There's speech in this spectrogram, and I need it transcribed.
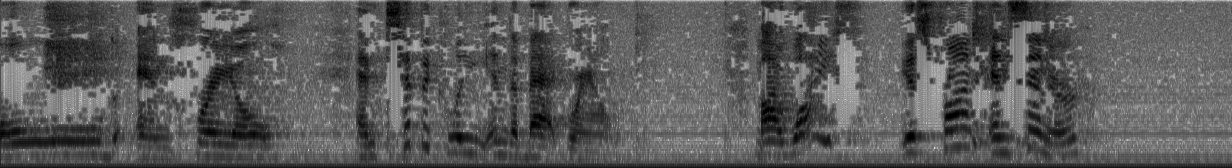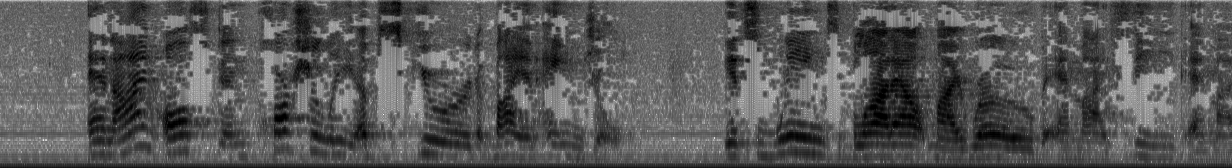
old and frail and typically in the background. My wife is front and center, and I'm often partially obscured by an angel. Its wings blot out my robe and my feet and my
